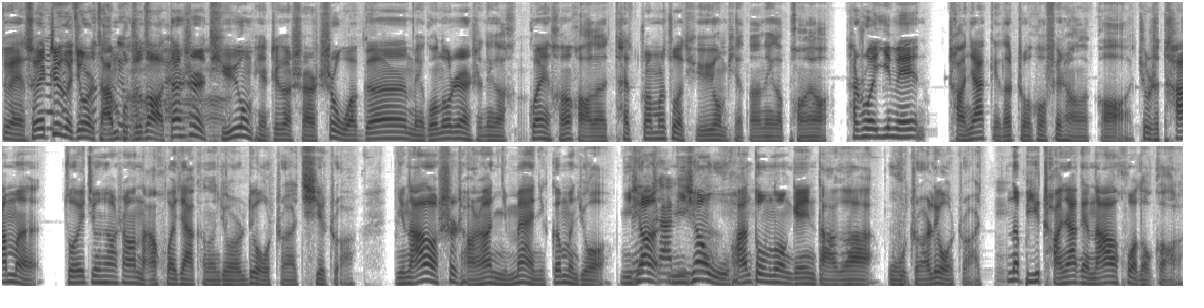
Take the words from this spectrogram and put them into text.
对，所以这个就是咱们不知道。但是体育用品这个事儿，是我跟美工都认识那个关系很好的，他专门做体育用品的那个朋友，他说因为厂家给的折扣非常的高，就是他们作为经销商拿货价可能就是六折七折，你拿到市场上你卖，你根本就你像你像五环动不动给你打个五折六折嗯，那比厂家给拿的货都高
